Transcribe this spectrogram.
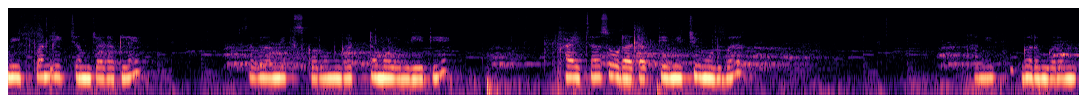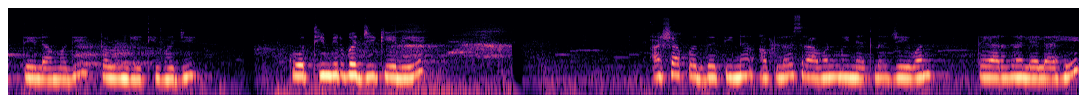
मीठ पण एक चमचा टाकले सगळं मिक्स करून घट्ट मळून घेते खायचा सोडा टाकते मी चिमूटभर. आणि गरम गरम तेलामध्ये तळून घेते भजी. कोथिंबीर भजी केली आहे. अशा पद्धतीनं आपलं श्रावण महिन्यातलं जेवण तयार झालेलं आहे.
